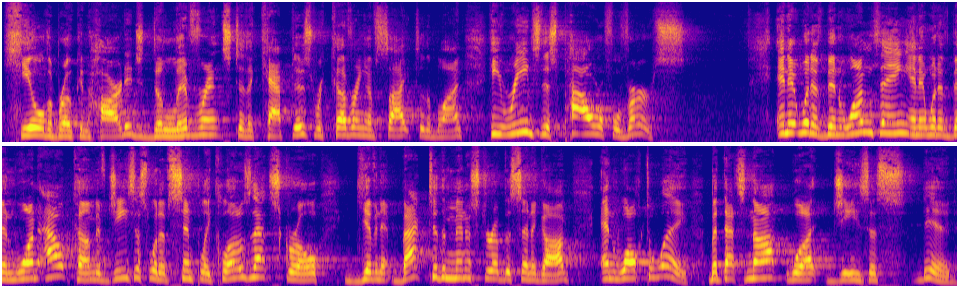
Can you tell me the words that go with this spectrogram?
heal the brokenhearted, deliverance to the captives, recovering of sight to the blind. He reads this powerful verse. And it would have been one thing and it would have been one outcome if Jesus would have simply closed that scroll, given it back to the minister of the synagogue, and walked away. But that's not what Jesus did.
